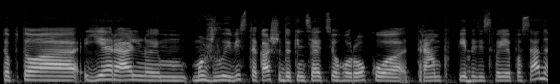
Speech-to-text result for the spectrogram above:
Тобто е, є реально м- можливість така, що до кінця цього року Трамп піде зі своєї посади.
